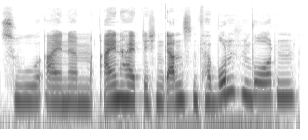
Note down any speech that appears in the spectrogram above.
zu einem einheitlichen Ganzen verbunden wurden.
